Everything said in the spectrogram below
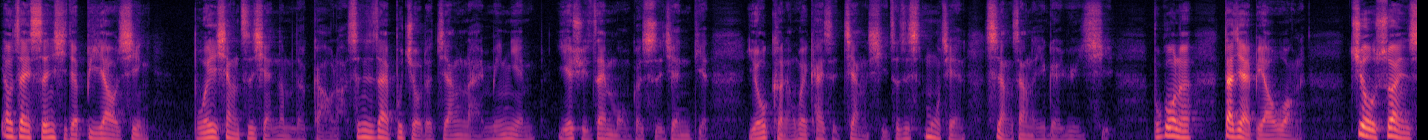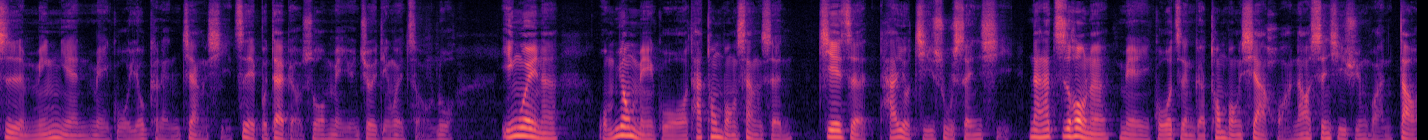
要在升息的必要性不会像之前那么的高了，甚至在不久的将来，明年也许在某个时间点，有可能会开始降息，这是目前市场上的一个预期。不过呢，大家也不要忘了。就算是明年美国有可能降息，这也不代表说美元就一定会走弱，因为呢，我们用美国它通膨上升，接着它又急速升息，那它之后呢，美国整个通膨下滑，然后升息循环到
